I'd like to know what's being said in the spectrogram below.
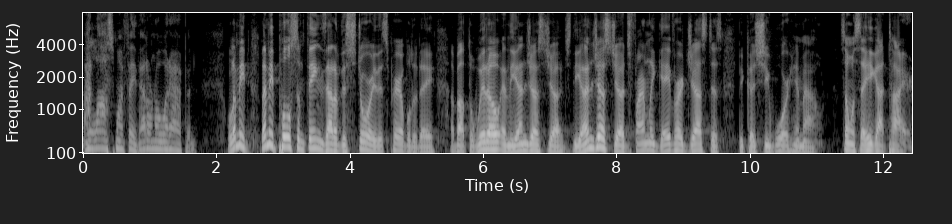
I lost my faith. I don't know what happened. Well, let me, let me pull some things out of this story, this parable today, about the widow and the unjust judge. The unjust judge finally gave her justice because she wore him out. Someone say he got tired.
